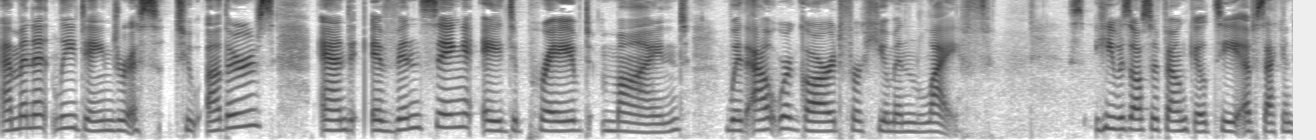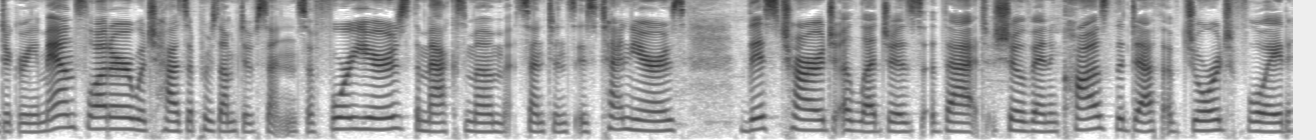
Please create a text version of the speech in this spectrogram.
eminently dangerous to others and evincing a depraved mind without regard for human life. He was also found guilty of second degree manslaughter, which has a presumptive sentence of four years. The maximum sentence is 10 years. This charge alleges that Chauvin caused the death of George Floyd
